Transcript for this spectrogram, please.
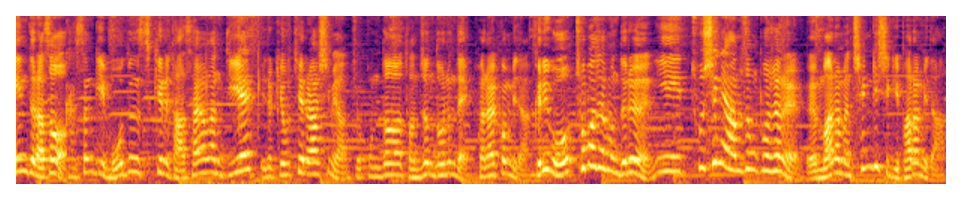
네임드라서 각성기 모든 스킬을 다 사용한 뒤에 이렇게 후퇴를 하시면 조금 더 던전 도는데 편할 겁니다. 그리고 초보자분들은 이 투신의 함성 포션을 웬만하면 챙기시기 바랍니다.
